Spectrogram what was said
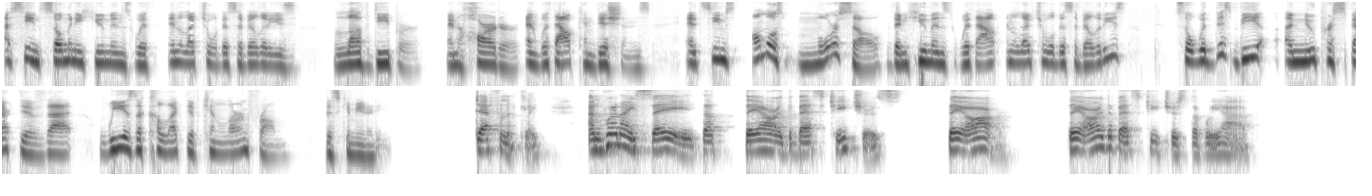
I've seen so many humans with intellectual disabilities love deeper and harder and without conditions. And it seems almost more so than humans without intellectual disabilities So, would this be a new perspective that we as a collective can learn from this community? Definitely. And when I say that they are the best teachers, they are. They are the best teachers that we have.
